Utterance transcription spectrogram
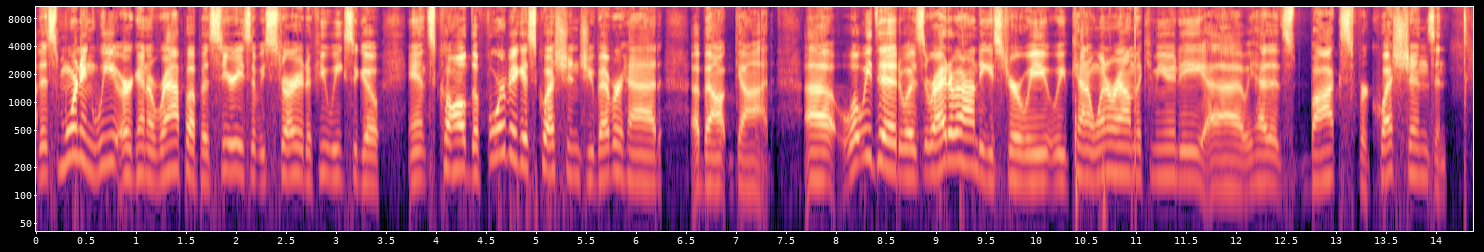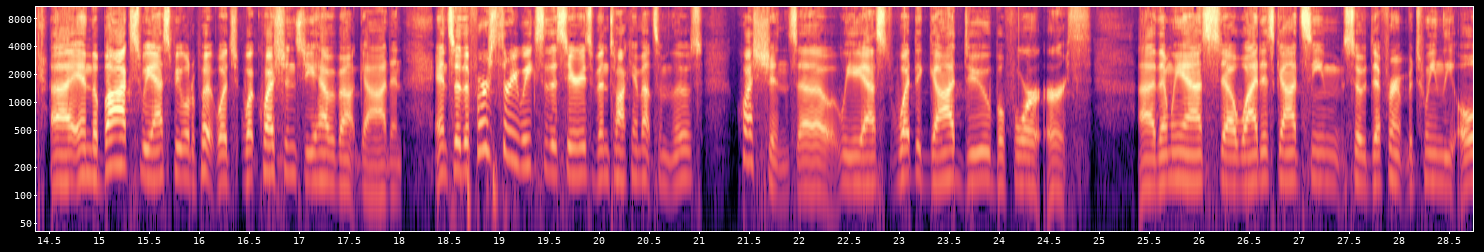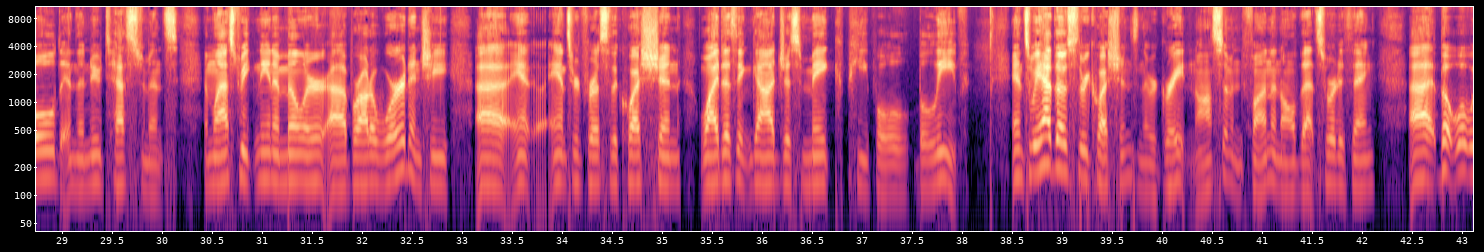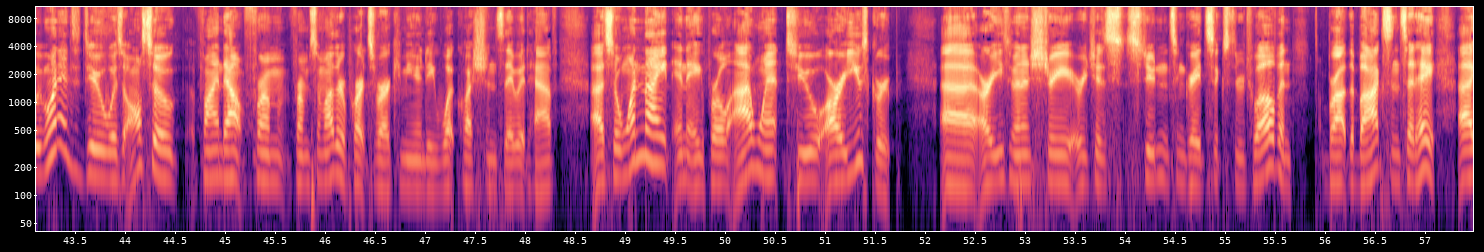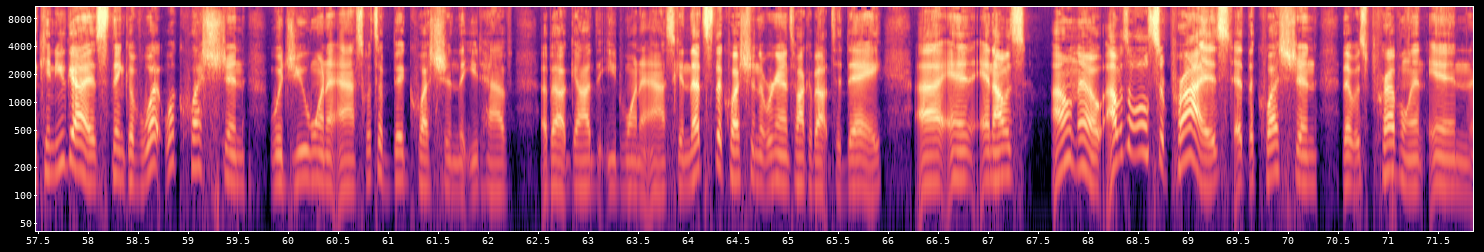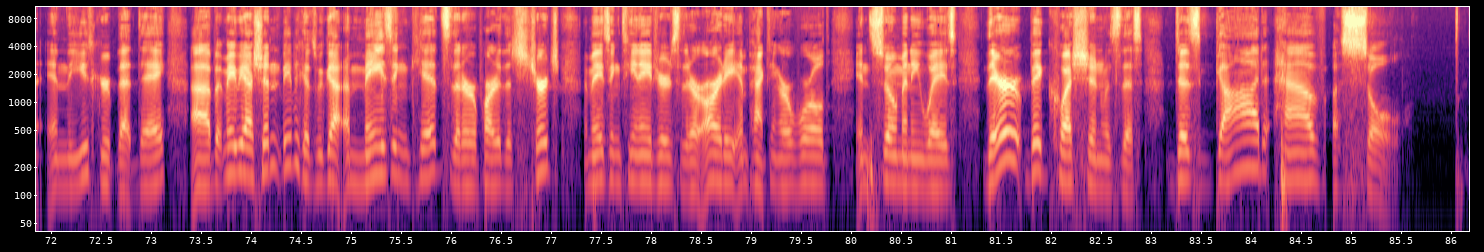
This morning, we are going to wrap up a series that we started a few weeks ago, and it's called The Four Biggest Questions You've Ever Had About God. Uh, what we did was right around Easter, we, we kind of went around the community. Uh, we had this box for questions, and uh, in the box, we asked people to put what, what questions do you have about God. And, and so the first three weeks of the series we've been talking about some of those questions. Uh, we asked, What did God do before earth? Uh, then we asked, uh, why does God seem so different between the Old and the New Testaments? And last week, Nina Miller uh, brought a word and she uh, an- answered for us the question, why doesn't God just make people believe? And so we had those three questions, and they were great and awesome and fun and all that sort of thing. Uh, but what we wanted to do was also find out from, from some other parts of our community what questions they would have. Uh, so one night in April, I went to our youth group. Uh, our youth ministry reaches students in grades 6 through 12 and brought the box and said, Hey, uh, can you guys think of what, what question would you want to ask? What's a big question that you'd have about God that you'd want to ask? And that's the question that we're going to talk about today. Uh, and, and I was I don't know. I was a little surprised at the question that was prevalent in, in the youth group that day, uh, but maybe I shouldn't be because we've got amazing kids that are a part of this church, amazing teenagers that are already impacting our world in so many ways. Their big question was this Does God have a soul?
